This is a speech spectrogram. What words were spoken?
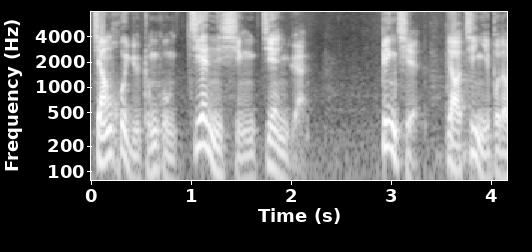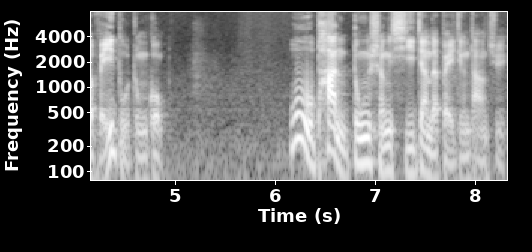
将会与中共渐行渐远，并且。要进一步的围堵中共，误判东升西降的北京当局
